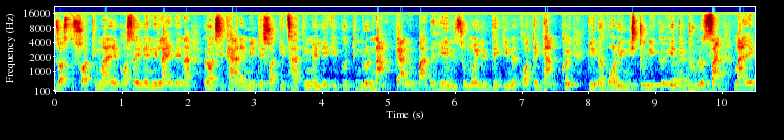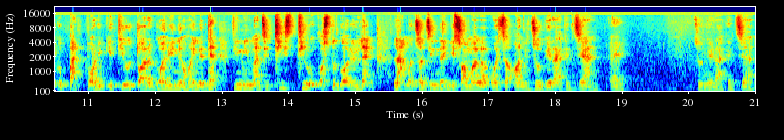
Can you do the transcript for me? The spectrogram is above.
जस्तो सठी माया कसैले नि लाइदैन। रक्सी खाएर मेटिसके छातीमा लेखेको तिम्रो नाम कालो बादल हेरेछु मैले देखिनँ कतै घाम। खोइ किन बढ्यो निष्ठुरीको यति ठुलो सान मायाको पाठ पढेकी थियो तर गरिने होइन। ध्यान तिमी मान्छे ठिस थियो कस्तो गर्यो ल्याङ। लामो छ जिन्दगी सम्हाल पैसा अनि जोगिराखे च्यान। ए जोगिराखे च्यान।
